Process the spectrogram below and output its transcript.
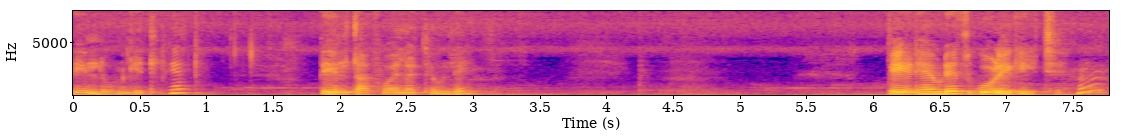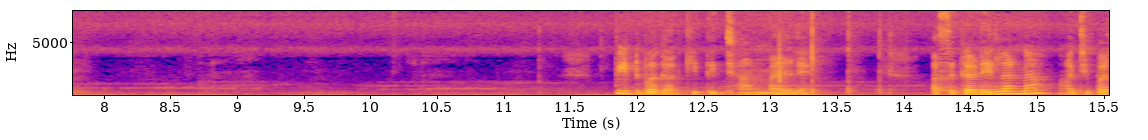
तेल लावून घेतले. तेल तापवायला ठेवले. पेढ्या एवढेच गोळे घ्यायचे. पीठ बघा किती छान मळले असं कडेला ना अजिबात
